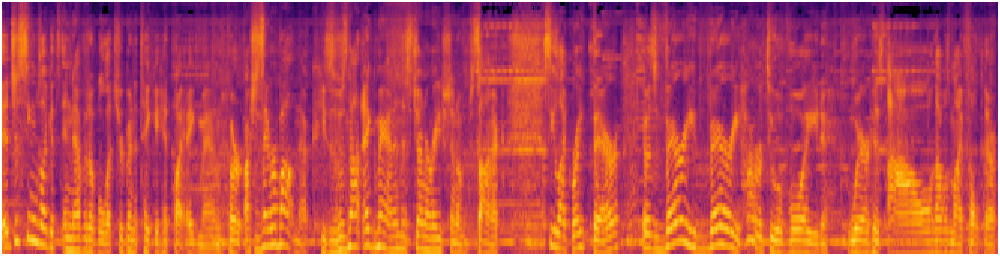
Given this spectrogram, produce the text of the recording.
it just seems like it's inevitable that you're going to take a hit by Eggman. Or I should say Robotnik. He's who's not Eggman in this generation of Sonic. See, like right there, it was very, very hard to avoid where his... Ow, that was my fault there.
